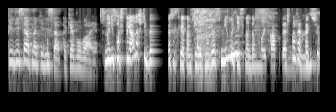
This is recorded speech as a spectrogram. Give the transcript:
50 на 50, таке буває. Ну не постоянно ж тебе со светом сидеть, ну уже смилуйтесь надо мной как-то, я ж тоже хочу.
